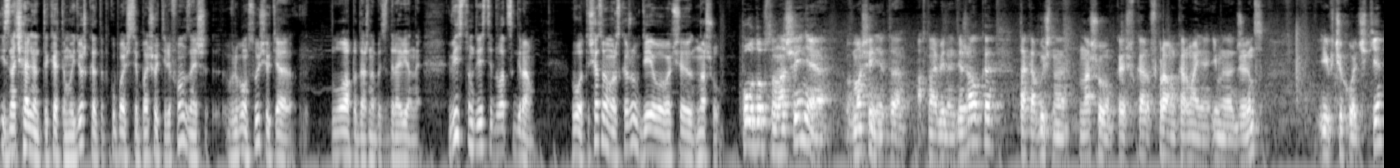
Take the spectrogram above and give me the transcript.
изначально ты к этому идешь, когда ты покупаешь себе большой телефон, знаешь, в любом случае у тебя лапа должна быть здоровенная. Весит он 220 грамм. Вот, и сейчас я вам расскажу, где я его вообще ношу. По удобству ношения, в машине это автомобильная держалка. Так обычно ношу, конечно, в правом кармане именно джинс и в чехольчике.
